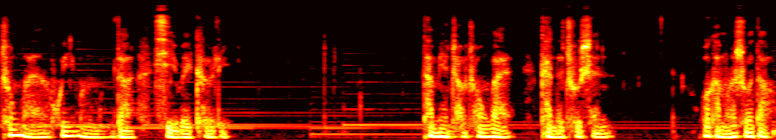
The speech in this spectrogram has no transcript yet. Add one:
充满灰蒙蒙的细微颗粒。他面朝窗外，看得出神。我赶忙说道：“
